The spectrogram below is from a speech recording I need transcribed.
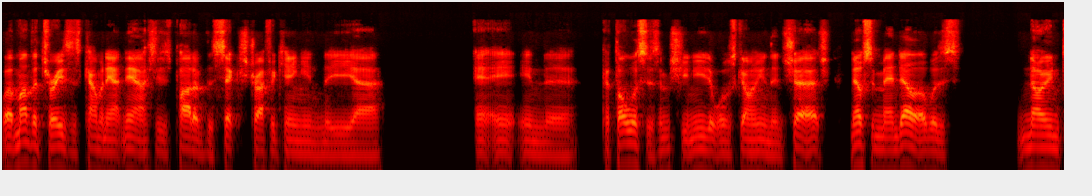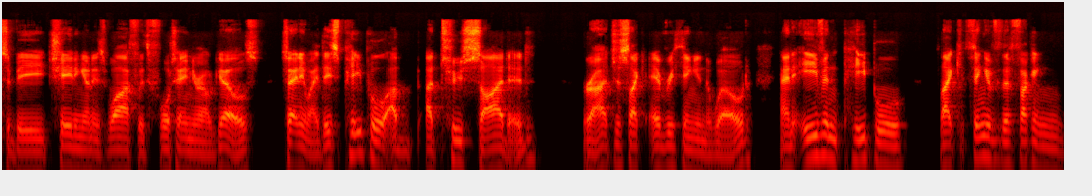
well Mother Teresa's coming out now. She's part of the sex trafficking in the uh in the Catholicism. She knew what was going in the church. Nelson Mandela was known to be cheating on his wife with 14 year old girls. So anyway, these people are are two sided, right? Just like everything in the world. And even people like, think of the fucking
